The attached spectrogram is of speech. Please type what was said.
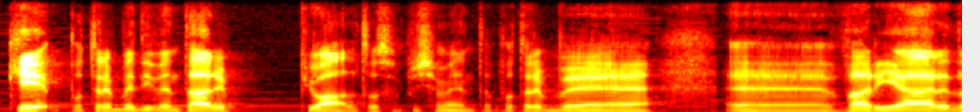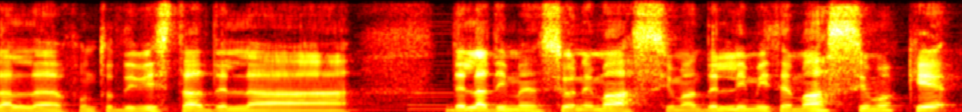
che potrebbe diventare più alto semplicemente, potrebbe eh, variare dal punto di vista della, della dimensione massima, del limite massimo che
